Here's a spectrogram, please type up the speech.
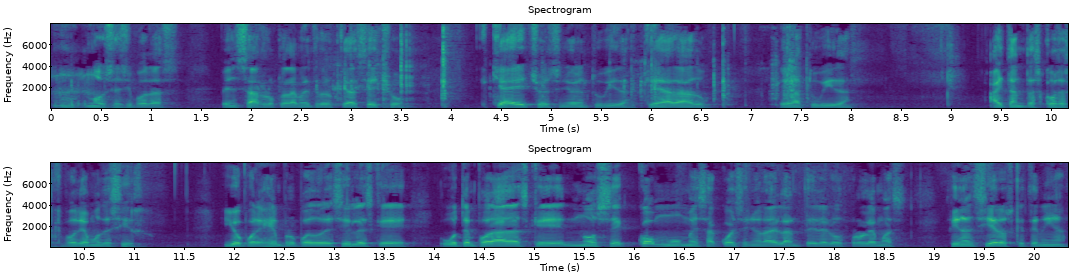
no sé si podrás pensarlo claramente, pero ¿qué has hecho? ¿Qué ha hecho el Señor en tu vida? ¿Qué ha dado Él a tu vida? Hay tantas cosas que podríamos decir. Yo, por ejemplo, puedo decirles que hubo temporadas que no sé cómo me sacó el Señor adelante de los problemas financieros que tenía.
